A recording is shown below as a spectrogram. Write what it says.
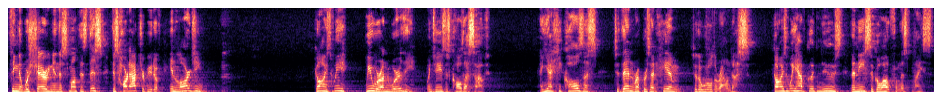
thing that we're sharing in this month is this, this heart attribute of enlarging. Guys, we, we were unworthy when Jesus called us out. And yet he calls us to then represent him to the world around us. Guys, we have good news that needs to go out from this place.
